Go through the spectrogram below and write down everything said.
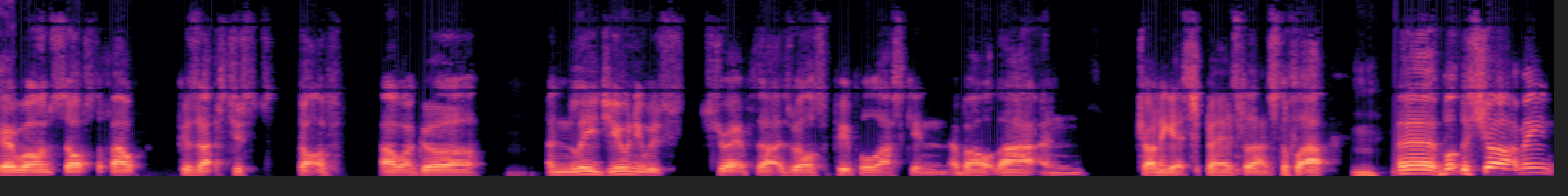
everyone, sort stuff out, because that's just sort of how I go. And Leeds Uni was straight up that as well. So people asking about that and trying to get spares for that and stuff like that. Mm. Uh, but the show, I mean,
